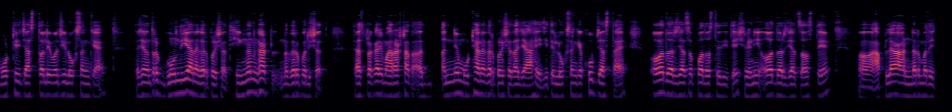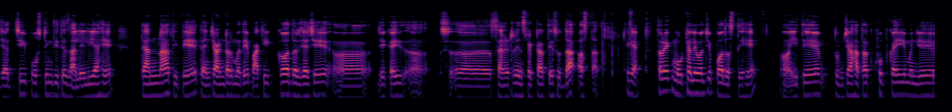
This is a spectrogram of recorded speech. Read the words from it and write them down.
मोठी जास्त लेवलची लोकसंख्या आहे. त्याच्यानंतर गोंदिया नगर परिषद हिंगणघाट नगर परिषद. त्याचप्रकारे महाराष्ट्रात अन्य मोठ्या नगर परिषदा ज्या आहे जिथे लोकसंख्या खूप जास्त आहे अ दर्जाचं पद असते तिथे श्रेणी अ दर्जाचं असते. आपल्या अंडरमध्ये ज्याची पोस्टिंग तिथे झालेली आहे त्यांना तिथे त्यांच्या अंडरमध्ये बाकी क दर्जाचे जे काही सॅनिटरी इन्स्पेक्टर ते सुद्धा असतात. ठीक आहे? तर एक मोठ्या लेवलची पद असते हे. इथे तुमच्या हातात खूप काही म्हणजे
